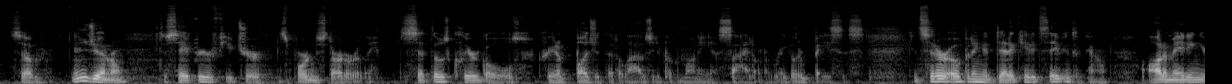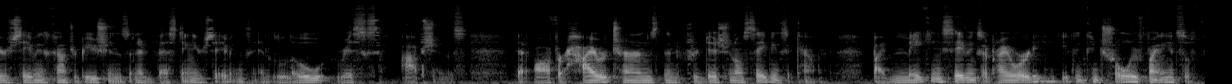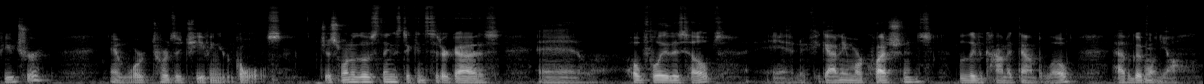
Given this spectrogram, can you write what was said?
So, in general, to save for your future, it's important to start early. Set those clear goals, create a budget that allows you to put money aside on a regular basis. Consider opening a dedicated savings account, automating your savings contributions, and investing your savings in low risk options that offer high returns than a traditional savings account. By making savings a priority, you can control your financial future and work towards achieving your goals. Just one of those things to consider, guys. And hopefully this helped. And if you got any more questions, leave a comment down below. Have a good one, y'all.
